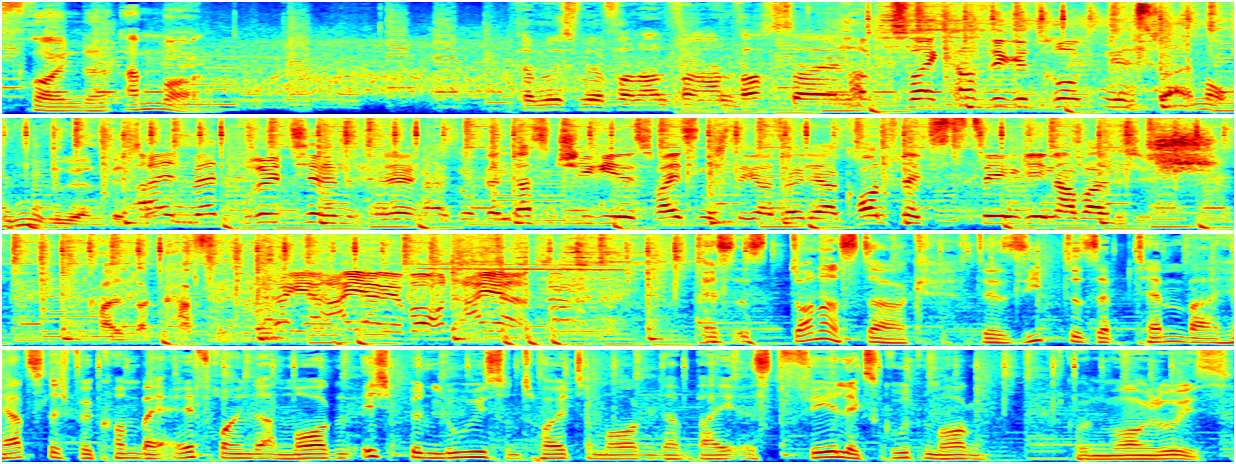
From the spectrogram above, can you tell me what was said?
Freunde am Morgen. Da müssen wir von Anfang an wach sein. Hab zwei Kaffee getrunken. Kannst du einmal umrühren, bitte? Ein Wettbrötchen. Also wenn das ein Chiri ist, weiß nicht, Digga. Soll der Cornflakes zählen gehen, aber... Das ist kalter Kaffee. Sag ja Eier, wir brauchen Eier. Es ist Donnerstag, der 7. September. Herzlich willkommen bei Elf Freunde am Morgen. Ich bin Luis und heute Morgen dabei ist Felix. Guten Morgen. Guten Morgen, Luis.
